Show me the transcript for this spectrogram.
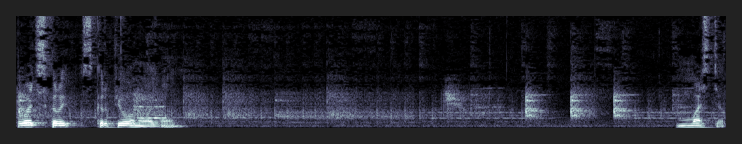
Давайте скор Скорпиона возьмем. Мастер.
